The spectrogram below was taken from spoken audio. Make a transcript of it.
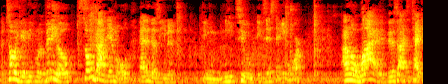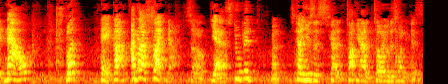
that Toei gave me from a video so goddamn old that it doesn't even need to exist anymore. I don't know why they decided to take it now, but hey, I got I got a strike now. So yeah, that's stupid. But it's kind of useless. Kind of talking out of Toei with this one because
